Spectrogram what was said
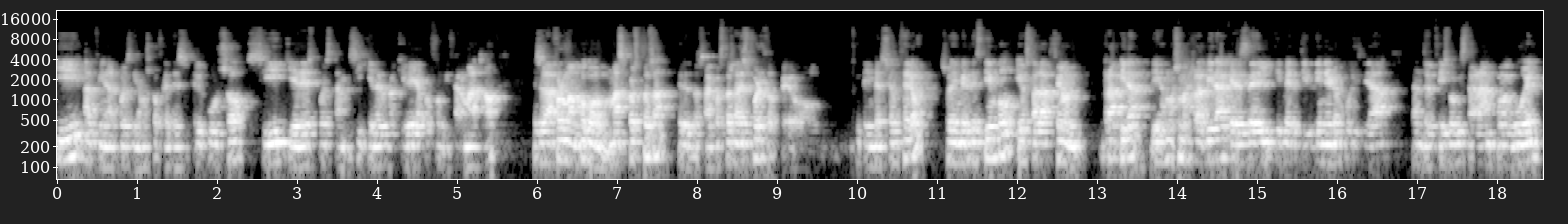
y al final, pues digamos que ofreces el curso si quieres, pues también, si quiere uno quiere ya profundizar más, ¿no? Esa es la forma un poco más costosa, pero, o sea, costosa de esfuerzo, pero de inversión cero, solo inviertes tiempo y está la opción rápida, digamos más rápida, que es el invertir dinero en publicidad, tanto en Facebook, Instagram como en Google,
